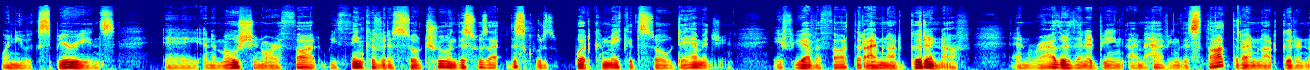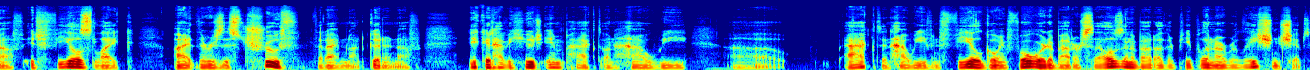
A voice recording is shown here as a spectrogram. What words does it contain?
when you experience a an emotion or a thought. We think of it as so true, and this was this was what can make it so damaging. If you have a thought that I'm not good enough, and rather than it being I'm having this thought that I'm not good enough, it feels like I, there is this truth that I'm not good enough. It could have a huge impact on how we uh, act and how we even feel going forward about ourselves and about other people in our relationships.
